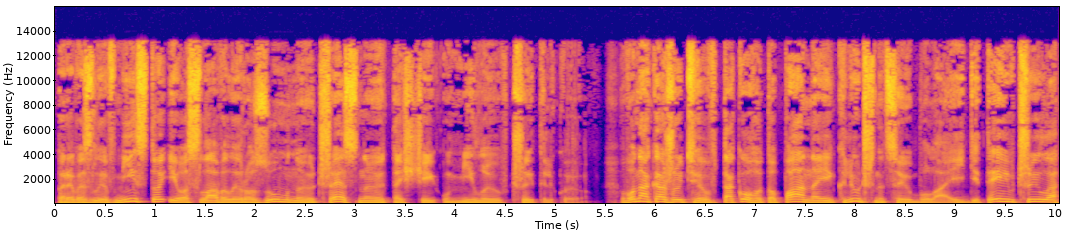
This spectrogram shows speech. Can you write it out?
перевезли в місто і ославили розумною, чесною та ще й умілою вчителькою. Вона, кажуть, в такого то пана і ключницею була, і дітей вчила,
